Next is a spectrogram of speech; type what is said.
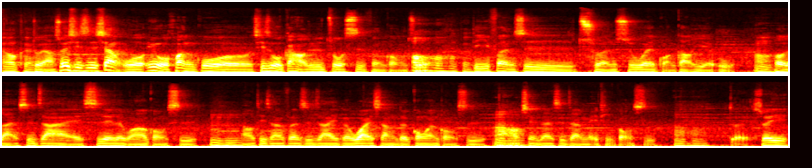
OK，对啊，所以其实像我，因为我换过，其实我刚好就是做四份工作。第一份是纯数位广告业务，嗯，后来是在四 A 的广告公司，嗯哼，然后第三份是在一个外商的公关公司，然后现在是在媒体公司，嗯哼，对，所以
